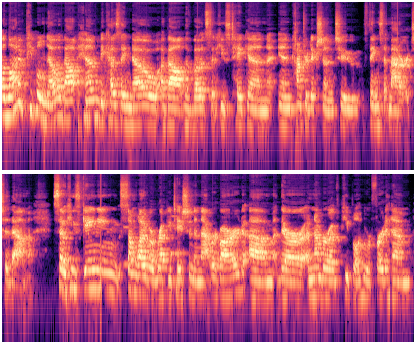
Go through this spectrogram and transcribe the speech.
A lot of people know about him because they know about the votes that he's taken in contradiction to things that matter to them. So he's gaining somewhat of a reputation in that regard. Um, there are a number of people who refer to him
